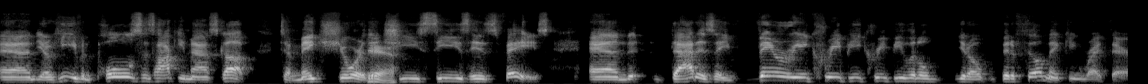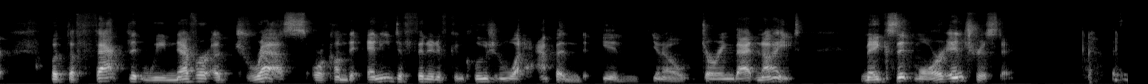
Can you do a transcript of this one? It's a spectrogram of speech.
and you know he even pulls his hockey mask up to make sure that Yeah. she sees his face. And that is a very creepy creepy little you know bit of filmmaking right there. But the fact that we never address or come to any definitive conclusion what happened in you know during that night makes it more interesting It's a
